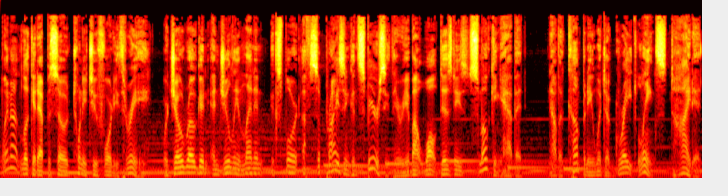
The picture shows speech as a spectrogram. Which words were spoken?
Why not look at episode 2243, where Joe Rogan and Julian Lennon explored a surprising conspiracy theory about Walt Disney's smoking habit and how the company went to great lengths to hide it?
